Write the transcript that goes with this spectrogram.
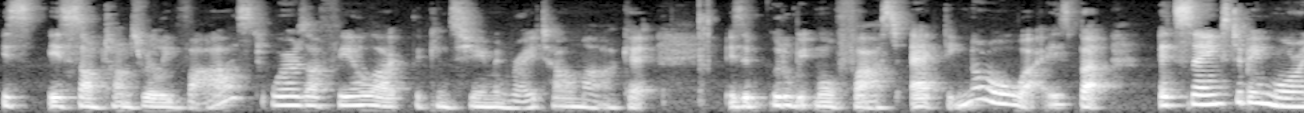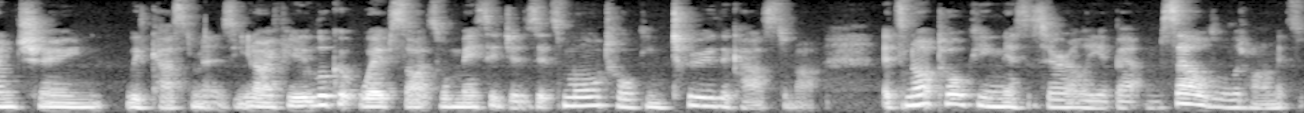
is, is sometimes really vast, whereas I feel like the consumer and retail market is a little bit more fast acting, not always, but it seems to be more in tune with customers. You know, if you look at websites or messages, it's more talking to the customer. It's not talking necessarily about themselves all the time, it's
